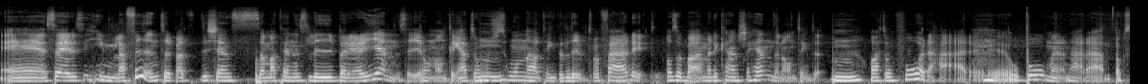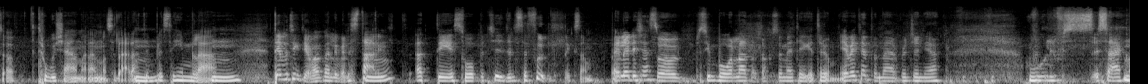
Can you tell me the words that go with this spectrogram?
Eh, så är det så himla fint, typ att det känns som att hennes liv börjar igen, säger hon någonting. Att hon, Mm. hon hade tänkt att livet var färdigt. Och så bara, men det kanske händer någonting typ. Mm. Och att hon får det här eh, och bo med den här eh, också trotjänaren och sådär. Att det Mm. blir så himla... Mm. Det tyckte jag var väldigt, väldigt starkt. Mm. Att det är så betydelsefullt liksom. Eller det känns så symbolladdat också med ett eget rum. Jag vet inte när Virginia Woolfs så här kom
